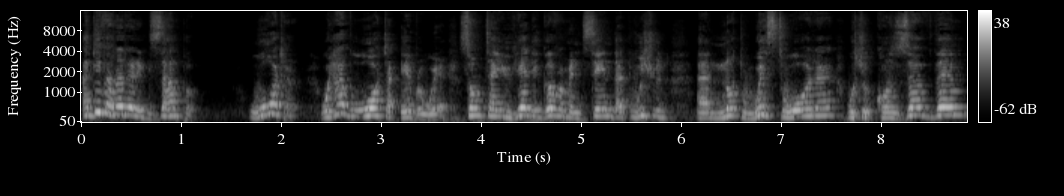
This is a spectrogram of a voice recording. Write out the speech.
I give another example. Water. We have water everywhere. Sometimes you hear the government saying that we should uh, not waste water, we should conserve them.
